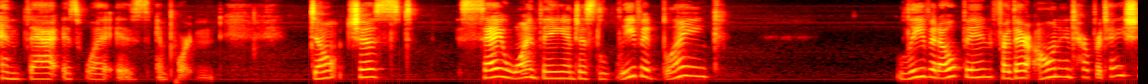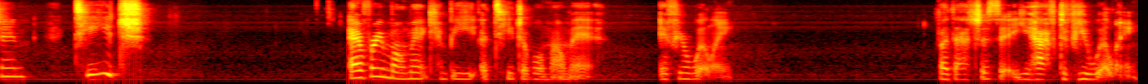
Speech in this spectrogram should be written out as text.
And that is what is important don't just say one thing and just leave it blank. Leave it open for their own interpretation. Teach. Every moment can be a teachable moment if you're willing. But that's just it. You have to be willing.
